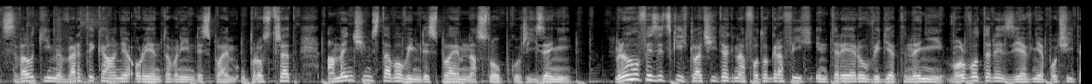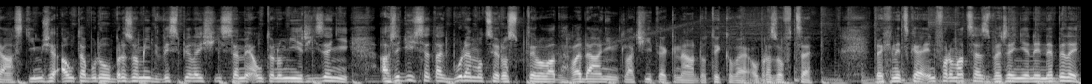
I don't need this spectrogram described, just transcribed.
s velkým vertikálně orientovaným displejem uprostřed a menším stavovým displejem na sloupku řízení. Mnoho fyzických tlačítek na fotografiích interiéru vidět není. Volvo tedy zjevně počítá s tím, že auta budou brzo mít vyspělejší semiautonomní řízení a řidič se tak bude moci rozptilovat hledáním tlačítek na dotykové obrazovce. Technické informace zveřejněny nebyly,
